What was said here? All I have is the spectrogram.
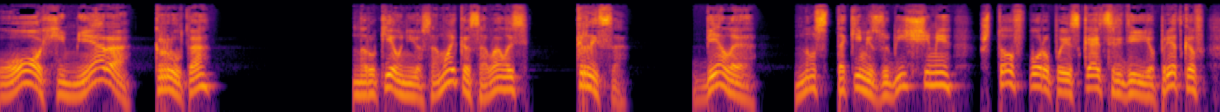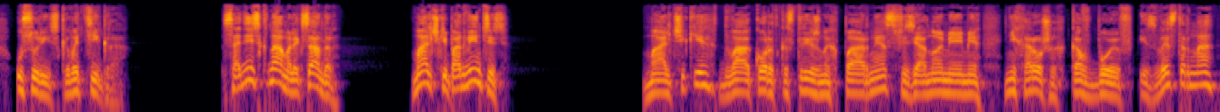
«О, химера! Круто!» На руке у нее самой красовалась крыса. Белая, но с такими зубищами, что впору поискать среди ее предков уссурийского тигра. «Садись к нам, Александр! Мальчики, подвиньтесь!» Мальчики, два коротко стриженных парня с физиономиями нехороших ковбоев из вестерна,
